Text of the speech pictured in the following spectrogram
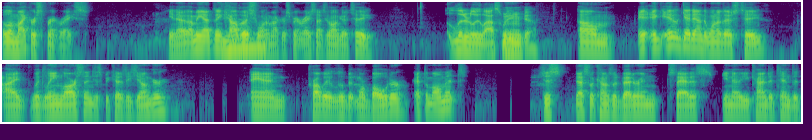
a little micro sprint race. You know, I mean, I think Kyle Busch won a micro sprint race not too long ago too. Literally last week. Mhm. Yeah. Um, it, it it would go down to one of those two. I would lean Larson just because he's younger and probably a little bit more bolder at the moment. Just that's what comes with veteran status. You know, you kind of tend to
